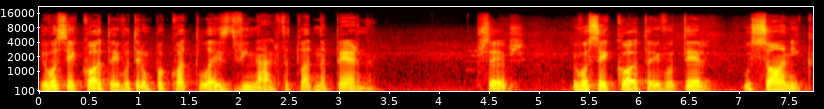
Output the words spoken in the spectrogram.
Eu vou ser cota e vou ter um pacote de lace de vinagre tatuado na perna. Percebes? Eu vou ser cota e vou ter o Sonic,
